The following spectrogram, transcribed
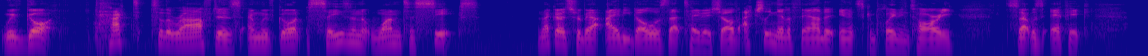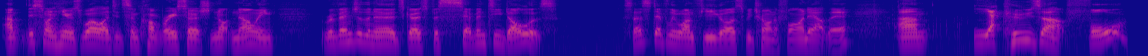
we've got packed to the rafters and we've got season one to six. And that goes for about $80, that TV show. I've actually never found it in its complete entirety. So that was epic. Um, this one here as well, I did some comp research not knowing. Revenge of the Nerds goes for $70. So that's definitely one for you guys to be trying to find out there. Um, Yakuza 4,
